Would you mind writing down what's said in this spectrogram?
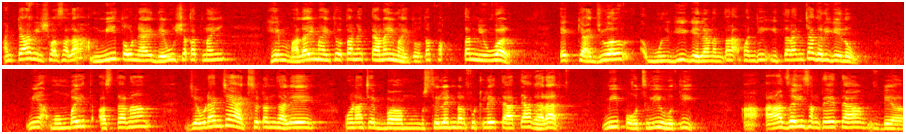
आणि त्या विश्वासाला मी तो न्याय देऊ शकत नाही हे मलाही माहिती होतं आणि त्यांनाही माहिती होतं. फक्त निव्वळ एक कॅज्युअल मुलगी गेल्यानंतर आपण जे इतरांच्या घरी गेलो मी मुंबईत असताना जेवढ्यांचे ॲक्सिडंट झाले कोणाचे ब सिलेंडर फुटले त्या त्या घरात मी पोचली होती. आ- आजही सांगते त्या डे-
